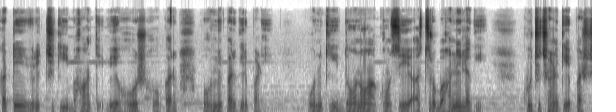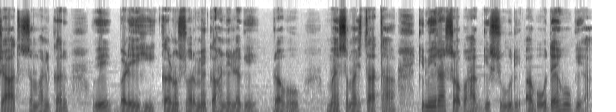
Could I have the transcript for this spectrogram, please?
कटे वृक्ष की भांति बेहोश होकर भूमि पर गिर पड़े। उनकी दोनों आँखों से अस्त्र बहने लगे। कुछ क्षण के पश्चात संभलकर वे बड़े ही कर्ण स्वर में कहने लगे, प्रभु, मैं समझता था कि मेरा सौभाग्य सूर्य अब उदय हो गया।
